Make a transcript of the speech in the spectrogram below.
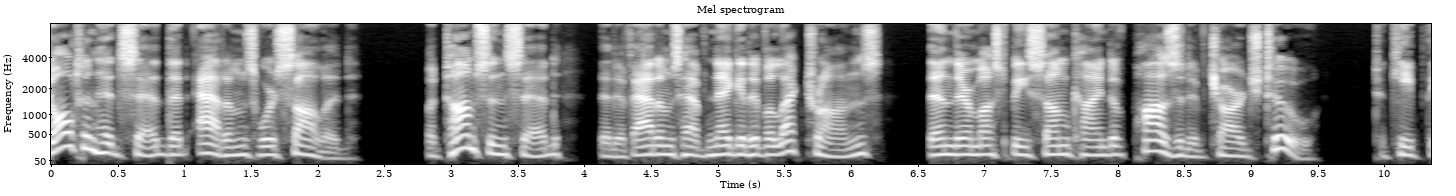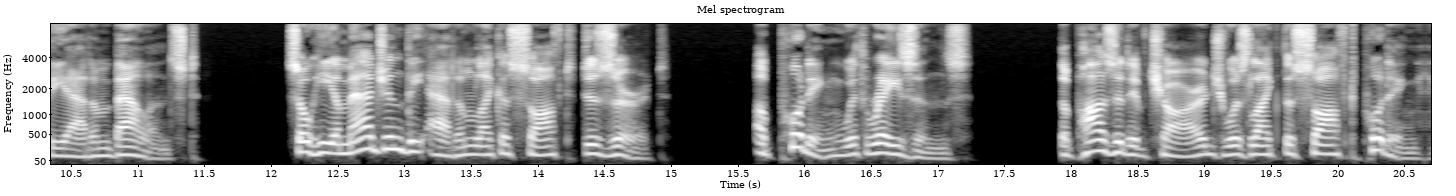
Dalton had said that atoms were solid, but Thomson said that if atoms have negative electrons, then there must be some kind of positive charge too, to keep the atom balanced. So he imagined the atom like a soft dessert, a pudding with raisins. The positive charge was like the soft pudding,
